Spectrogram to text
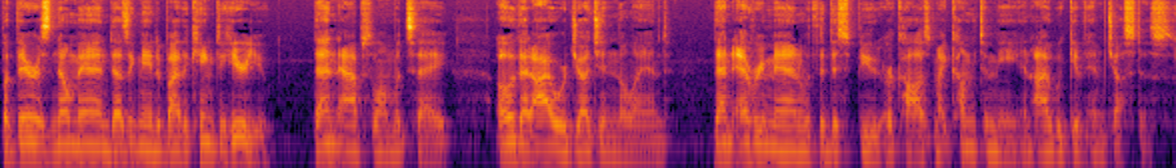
but there is no man designated by the king to hear you. Then Absalom would say, Oh, that I were judge in the land then every man with a dispute or cause might come to me, and I would give him justice.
